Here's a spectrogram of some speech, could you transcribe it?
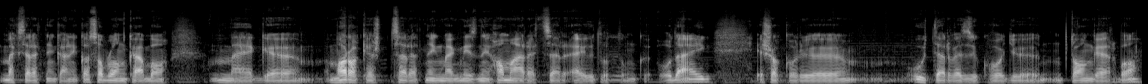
meg szeretnénk állni Kaszablankába, meg Marrakest szeretnénk megnézni, ha már egyszer eljutottunk uh-huh. odáig, és akkor úgy tervezzük, hogy Tangerba,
